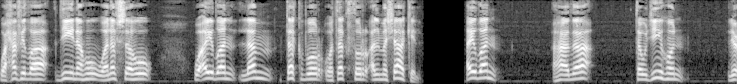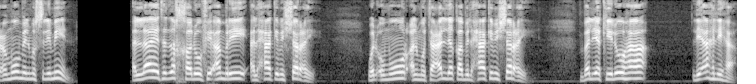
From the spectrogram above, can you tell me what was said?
وحفظ دينه ونفسه وأيضا لم تكبر وتكثر المشاكل. أيضا هذا توجيه لعموم المسلمين. الا يتدخلوا في أمر الحاكم الشرعي والأمور المتعلقة بالحاكم الشرعي بل يكلوها لأهلها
